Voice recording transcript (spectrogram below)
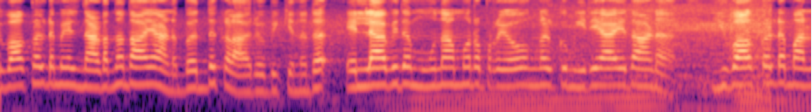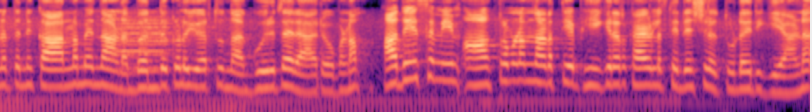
യുവാക്കളുടെ മേൽ നടന്നതായാണ് ബന്ധുക്കൾ ആരോപിക്കുന്നത്. എല്ലാവിധ മൂന്നാമുറ പ്രയോഗങ്ങൾക്കും ഇരയായതാണ് യുവാക്കളുടെ മരണത്തിന് കാരണമെന്നാണ് ബന്ധുക്കൾ ഉയർത്തുന്ന ഗുരുതര ആരോപണം. അതേസമയം ആക്രമണം നടത്തിയ ഭീകരർക്കായുള്ള തിരച്ചിൽ തുടരുകയാണ്.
